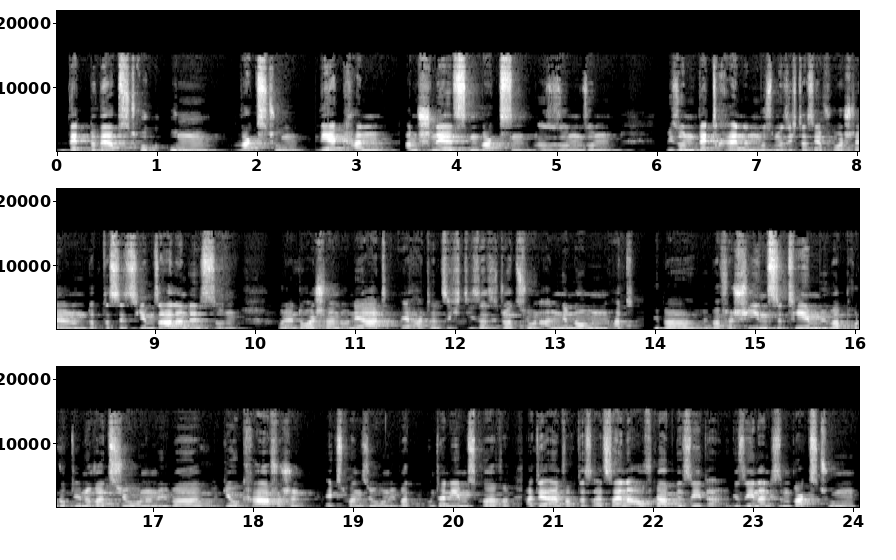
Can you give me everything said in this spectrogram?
Wettbewerbsdruck um Wachstum. Wer kann am schnellsten wachsen? Also so ein, so ein wie so ein Wettrennen muss man sich das ja vorstellen. Und ob das jetzt hier im Saarland ist und oder in Deutschland. Und er hat, er hatte sich dieser Situation angenommen und hat über, über verschiedenste Themen, über Produktinnovationen, über geografische Expansion, über Unternehmenskäufe, hat er einfach das als seine Aufgabe gesehen, gesehen an diesem Wachstum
